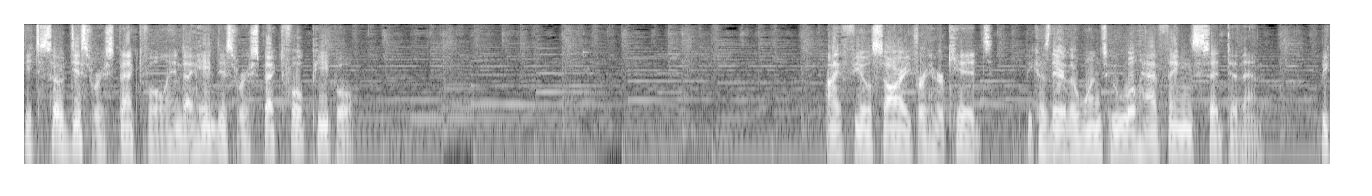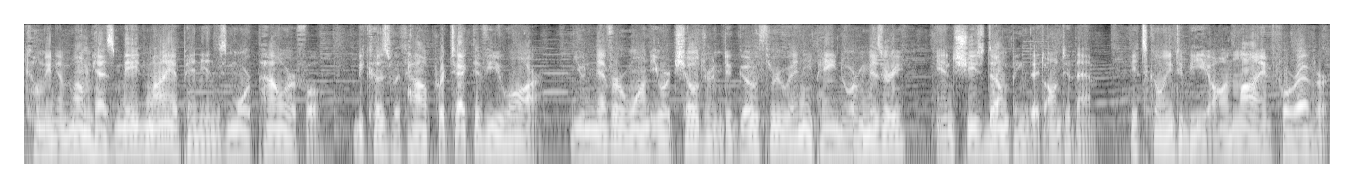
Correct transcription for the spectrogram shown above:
it's so disrespectful and I hate disrespectful people. I feel sorry for her kids, because they're the ones who will have things said to them. Becoming a mum has made my opinions more powerful, because with how protective you are, you never want your children to go through any pain or misery, and she's dumping that onto them, it's going to be online forever.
